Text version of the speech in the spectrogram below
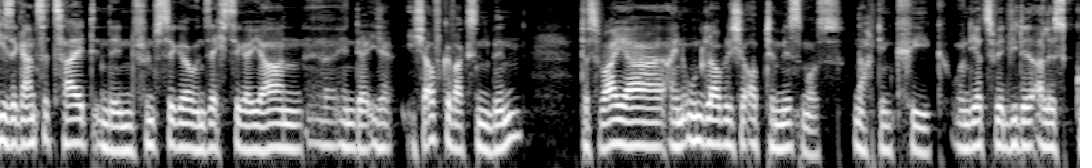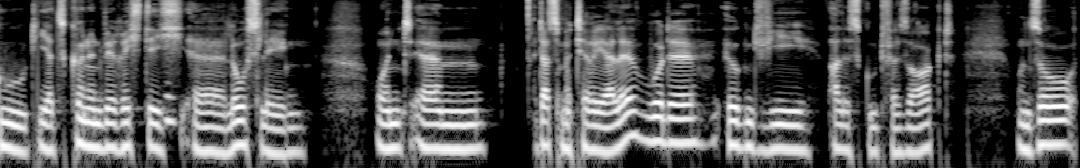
diese ganze Zeit in den 50er und 60er Jahren, äh, in der ich aufgewachsen bin, das war ja ein unglaublicher Optimismus nach dem Krieg. Und jetzt wird wieder alles gut. Jetzt können wir richtig äh, loslegen. Und ähm, das Materielle wurde irgendwie alles gut versorgt. Und so,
